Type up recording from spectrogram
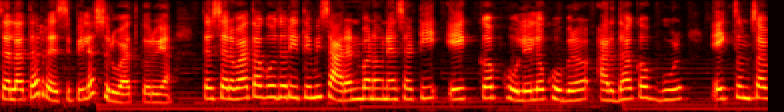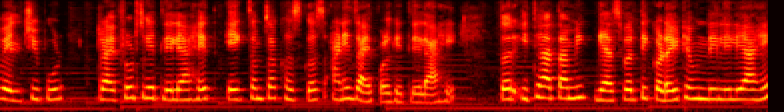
चला तर रेसिपीला सुरुवात करूया. तर सर्वात अगोदर इथे मी सारण बनवण्यासाठी एक कप खोलेलं खोबरं अर्धा कप गूळ एक चमचा वेलची पूड ड्रायफ्रुट्स घेतलेले आहेत एक चमचा खसखस आणि जायफळ घेतलेला आहे. तर इथे आता मी गॅसवरती कढई ठेवून दिलेली आहे.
